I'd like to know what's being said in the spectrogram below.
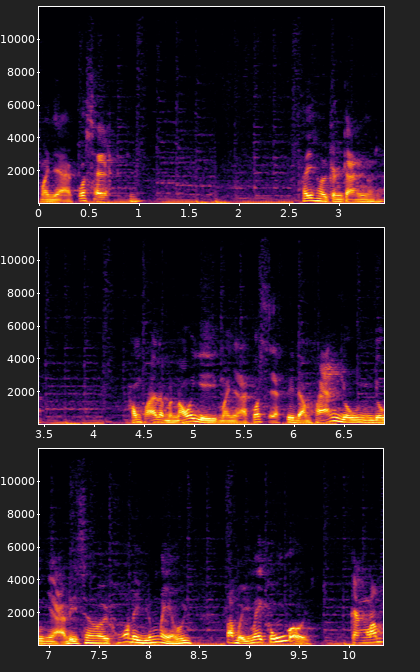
mà nhà có sẹt thấy hơi căng căng rồi đó. Không phải là mình nói gì mà nhà có sẹt đi đàm phán vô vô nhà đi xe hơi khó đi lắm mày ơi. Ta bị mấy cú rồi căng lắm.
